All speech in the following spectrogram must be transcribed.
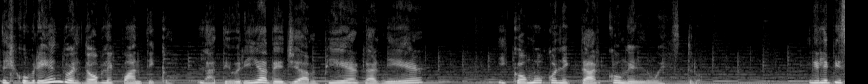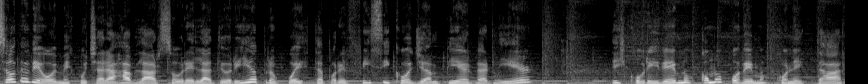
Descubriendo el doble cuántico, la teoría de Jean-Pierre Garnier y cómo conectar con el nuestro. En el episodio de hoy me escucharás hablar sobre la teoría propuesta por el físico Jean-Pierre Garnier. Descubriremos cómo podemos conectar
